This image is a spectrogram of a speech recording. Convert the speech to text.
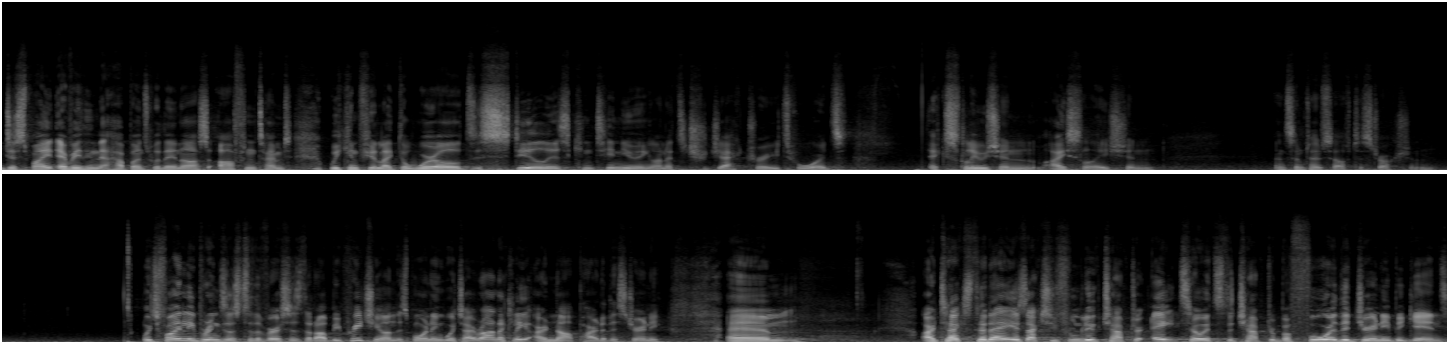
despite everything that happens within us, oftentimes we can feel like the world still is continuing on its trajectory towards exclusion, isolation, and sometimes self destruction. Which finally brings us to the verses that I'll be preaching on this morning, which ironically are not part of this journey. Um, our text today is actually from Luke chapter 8, so it's the chapter before the journey begins.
